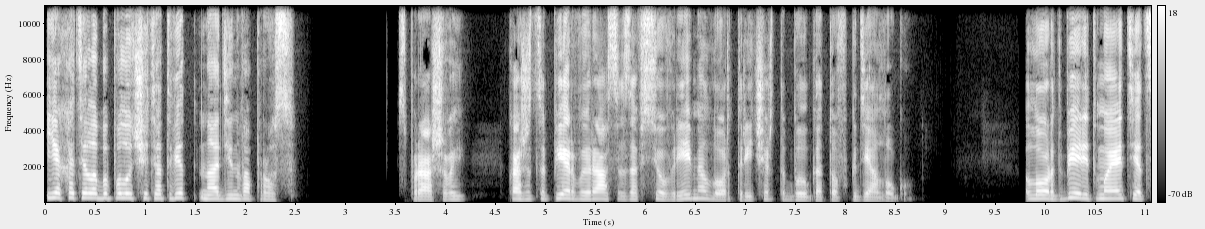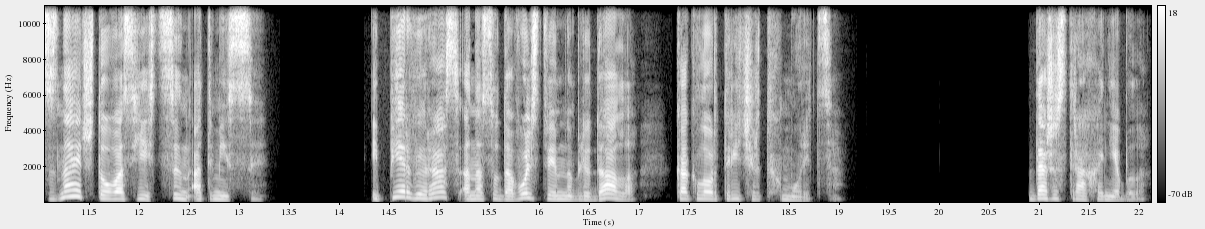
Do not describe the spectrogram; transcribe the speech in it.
Я хотела бы получить ответ на один вопрос. Спрашивай. Кажется, первый раз за все время лорд Ричард был готов к диалогу. Лорд Берет, мой отец, знает, что у вас есть сын от миссы. И первый раз она с удовольствием наблюдала, как лорд Ричард хмурится. Даже страха не было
